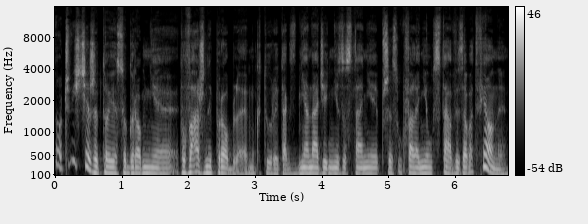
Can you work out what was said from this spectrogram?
No oczywiście, że to jest ogromnie poważny problem, który tak z dnia na dzień nie zostanie przez uchwalenie ustawy załatwiony.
